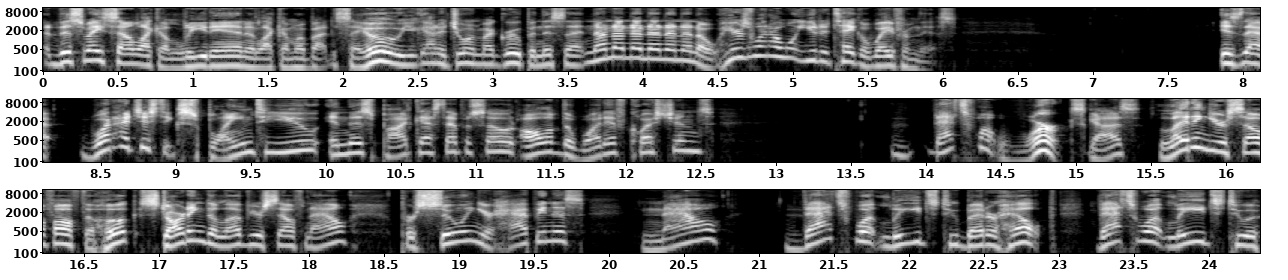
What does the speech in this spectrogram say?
This may sound like a lead in and like I'm about to say, oh, you got to join my group and this and that. No, no, no, no, no, no, no. Here's what I want you to take away from this is that what I just explained to you in this podcast episode, all of the what if questions, that's what works, guys. Letting yourself off the hook, starting to love yourself now, pursuing your happiness now, that's what leads to better health. That's what leads to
